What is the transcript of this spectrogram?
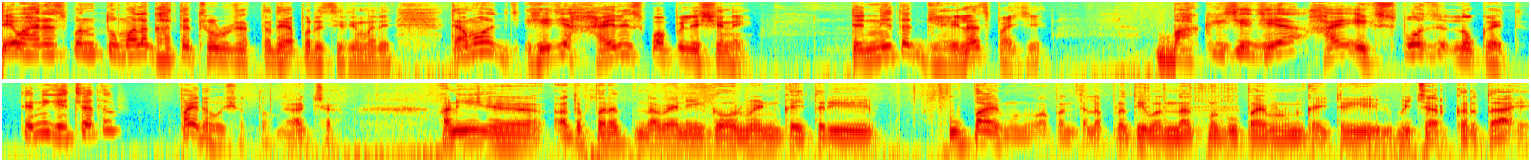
ते व्हायरस पण तुम्हाला घातक ठरू शकतात ह्या परिस्थितीमध्ये. त्यामुळं हे जे हाय रिस्क पॉप्युलेशन आहे त्यांनी तर घ्यायलाच पाहिजे. बाकीचे जे हाय एक्सपोज लोक आहेत त्यांनी घेतलं तर फायदा होऊ शकतो. अच्छा. आणि आता परत नव्याने गव्हर्नमेंट काहीतरी उपाय म्हणू आपण त्याला प्रतिबंधात्मक उपाय म्हणून काहीतरी विचार करत आहे.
